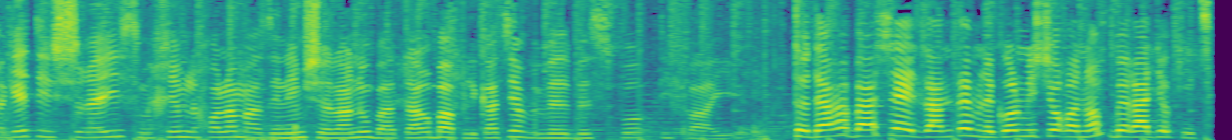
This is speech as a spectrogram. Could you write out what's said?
חגי תשרי שמחים לכל המאזינים שלנו באתר, באפליקציה ובספוטיפיי. תודה רבה שהאזנתם לכל מישור הנוף ברדיו Kids.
